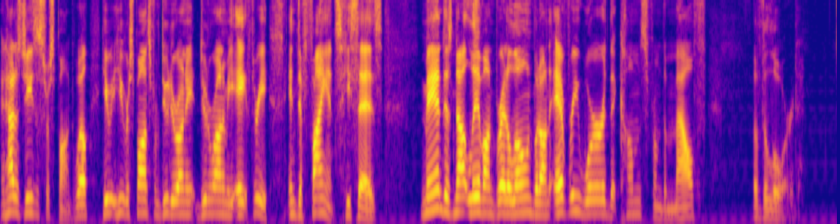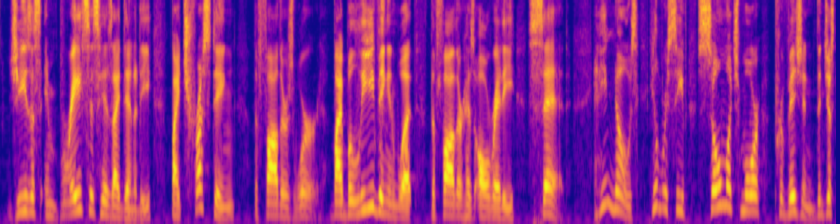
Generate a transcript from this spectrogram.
And how does Jesus respond? Well, he, he responds from Deuteronomy, Deuteronomy 8 3. In defiance, he says, Man does not live on bread alone, but on every word that comes from the mouth of the Lord. Jesus embraces his identity by trusting the Father's word, by believing in what the Father has already said. And he knows he'll receive so much more provision than just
